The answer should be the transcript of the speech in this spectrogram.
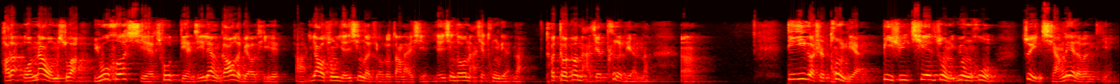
好的，我们那我们说啊，如何写出点击量高的标题啊？要从人性的角度上来写，人性都有哪些痛点呢？都都有哪些特点呢？啊，第一个是痛点，必须切中用户。最强烈的问题，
